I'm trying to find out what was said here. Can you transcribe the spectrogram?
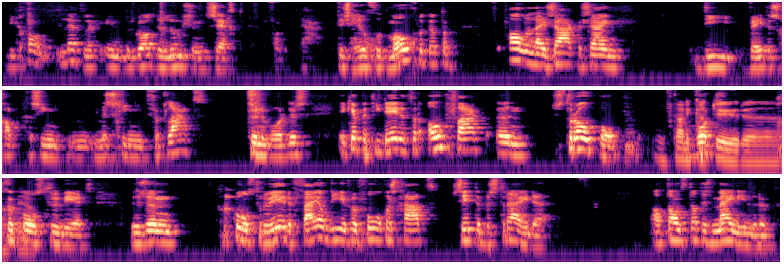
Die gewoon letterlijk in The God Delusion zegt van, ja, het is heel goed mogelijk dat er allerlei zaken zijn die wetenschappelijk gezien misschien niet verklaard kunnen worden. Dus ik heb het idee dat er ook vaak een stroopop wordt uh, geconstrueerd. Dus een geconstrueerde vijand die je vervolgens gaat zitten bestrijden. Althans, dat is mijn indruk.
